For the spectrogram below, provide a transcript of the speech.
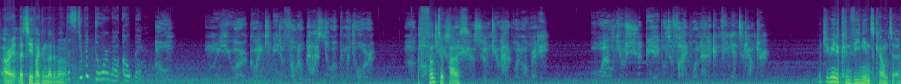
Alright, let's see if I can let him out. The stupid door won't open. Oh, you are going to need a photo pass to open the door. A photo pass? What do you mean a convenience counter?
